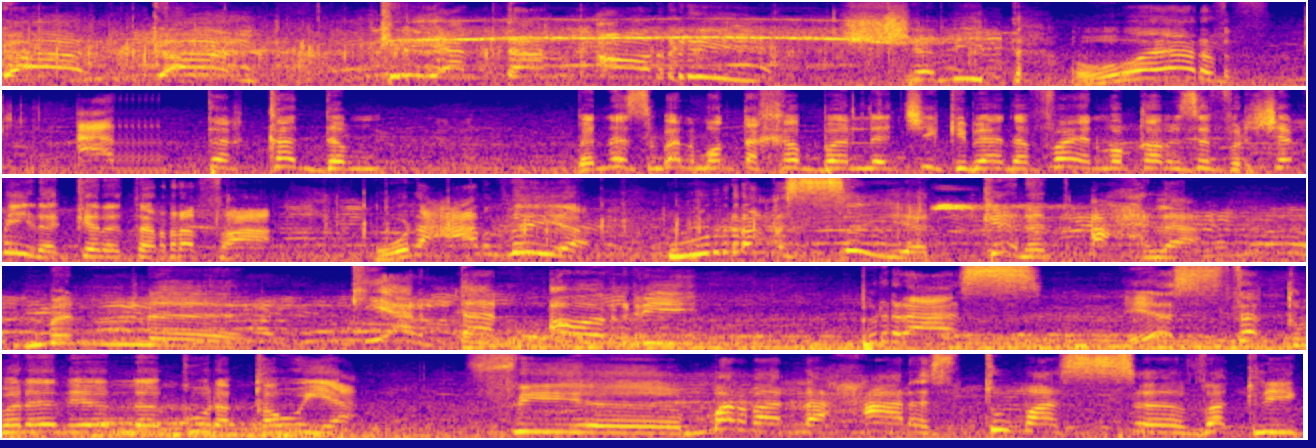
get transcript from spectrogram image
جول جول شميت ويرفض التقدم بالنسبة للمنتخب التشيكي بهدفين مقابل صفر. جميلة كانت الرفعة والعرضية والرأسية كانت أحلى من كيارتان أوري براس. يستقبل هذه الكرة قوية في مرمى الحارس توماس فاكليك.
